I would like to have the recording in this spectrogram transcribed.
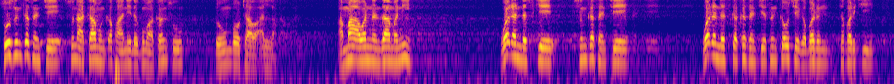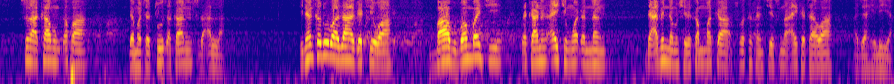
Su sun kasance suna kamun kafa ne da gumakansu domin bauta wa Allah. Amma a wannan zamani waɗanda suke sun kasance waɗanda suka kasance sun kauce ga barin tafarki suna kamun kafa da matattu tsakaninsu da Allah. Idan ka duba za ka ga cewa babu bambanci tsakanin aikin waɗannan da abin da mushrikan maka suka kasance suna aikatawa a jahiliya.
